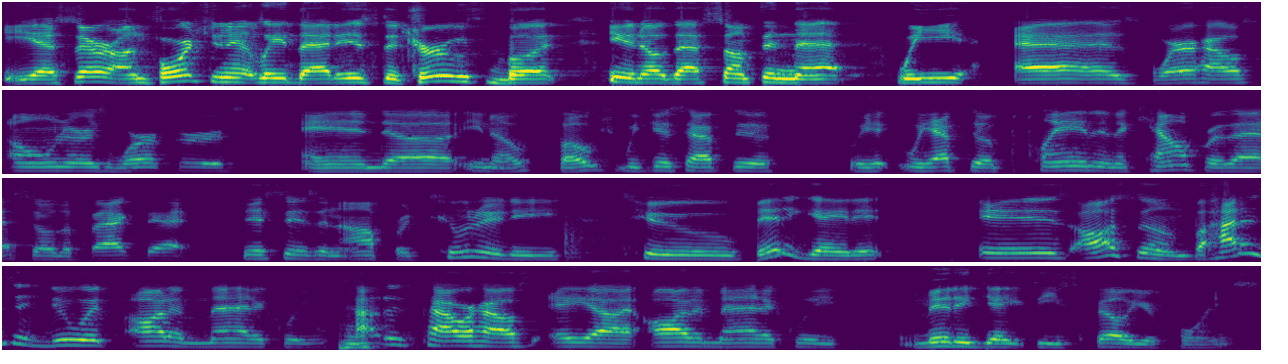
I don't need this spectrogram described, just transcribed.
yes, sir. Unfortunately, that is the truth, but you know that's something that we as warehouse owners, workers, and uh, you know folks, we just have to we, we have to plan and account for that. So the fact that this is an opportunity to mitigate it is awesome, but how does it do it automatically? Mm-hmm. How does Powerhouse AI automatically mitigate these failure points?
